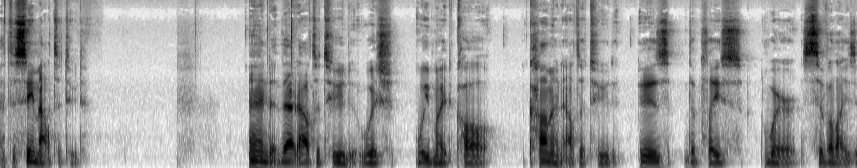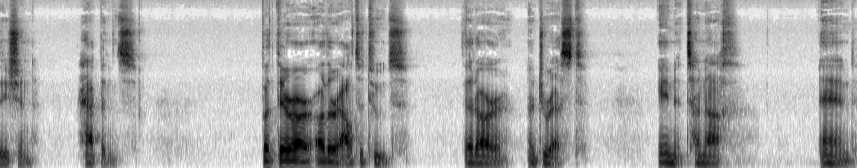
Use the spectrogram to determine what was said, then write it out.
at the same altitude. And that altitude, which we might call common altitude, is the place where civilization happens. But there are other altitudes that are addressed in Tanakh and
